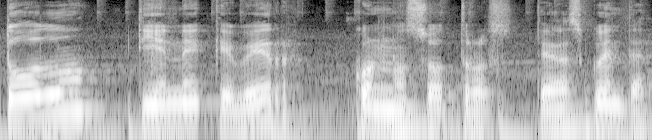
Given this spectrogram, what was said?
todo tiene que ver con nosotros, ¿te das cuenta?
